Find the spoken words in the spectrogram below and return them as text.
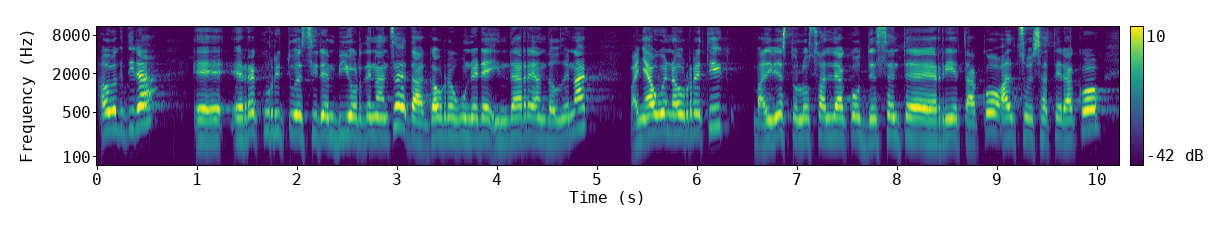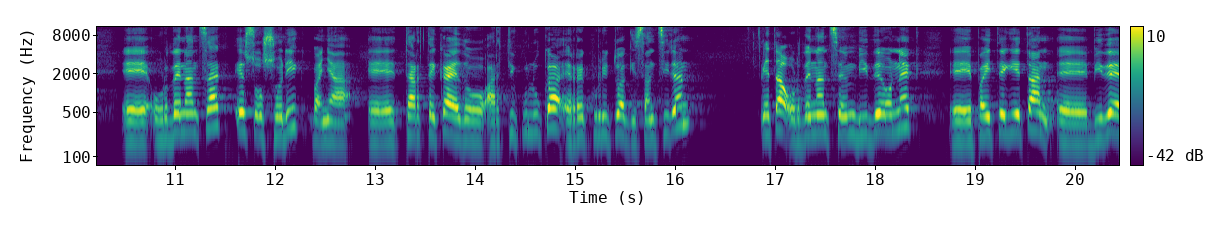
Hauek dira, e, errekurritu ez ziren bi ordenantza eta gaur egun ere indarrean daudenak, baina hauen aurretik, badibez, tolozaldeako dezente herrietako, altzo esaterako, e, ordenantzak ez osorik, baina e, tarteka edo artikuluka errekurrituak izan ziren, eta ordenantzen bide honek e, epaitegietan e, bide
